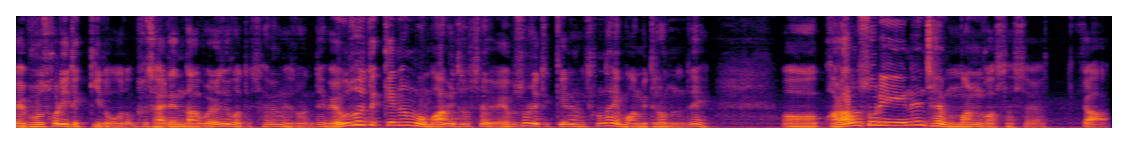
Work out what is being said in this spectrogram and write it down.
외부 소리 듣기도 엄청 잘 된다 뭐 이런 것도 설명해 들었는데 외부 소리 듣기는 뭐 마음에 들었어요. 외부 소리 듣기는 상당히 마음에 들었는데 어 바람 소리는 잘못 막는 것 같았어요. 그러니까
